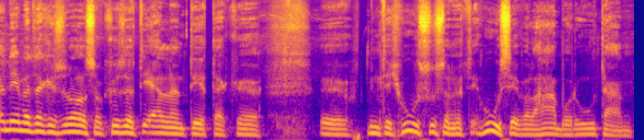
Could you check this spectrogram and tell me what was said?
A németek és az olaszok közötti ellentétek mint egy 20-25-20 évvel a háború után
